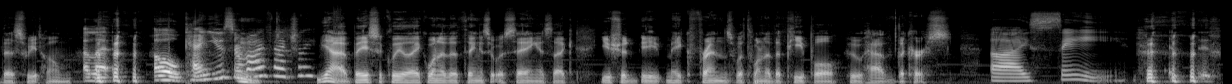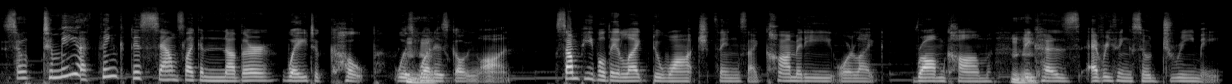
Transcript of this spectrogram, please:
the Sweet Home. oh, can you survive actually? Yeah, basically, like one of the things it was saying is like you should be make friends with one of the people who have the curse. I see. so to me, I think this sounds like another way to cope with mm -hmm. what mm-hmm. going on some people they like to watch things like comedy or like rom-com mm -hmm. because everything's so dreamy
